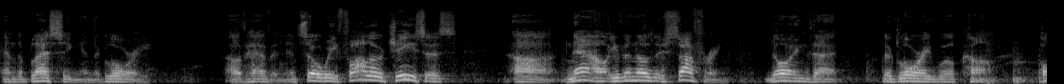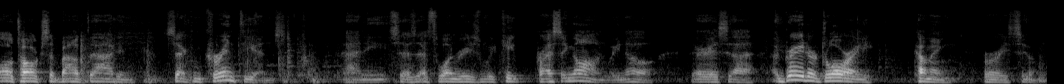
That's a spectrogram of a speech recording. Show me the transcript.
and the blessing and the glory of heaven. And so we follow Jesus now, even though there's suffering, knowing that the glory will come. Paul talks about that in Second Corinthians, and he says that's one reason we keep pressing on. We know there is a, a greater glory coming very soon.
